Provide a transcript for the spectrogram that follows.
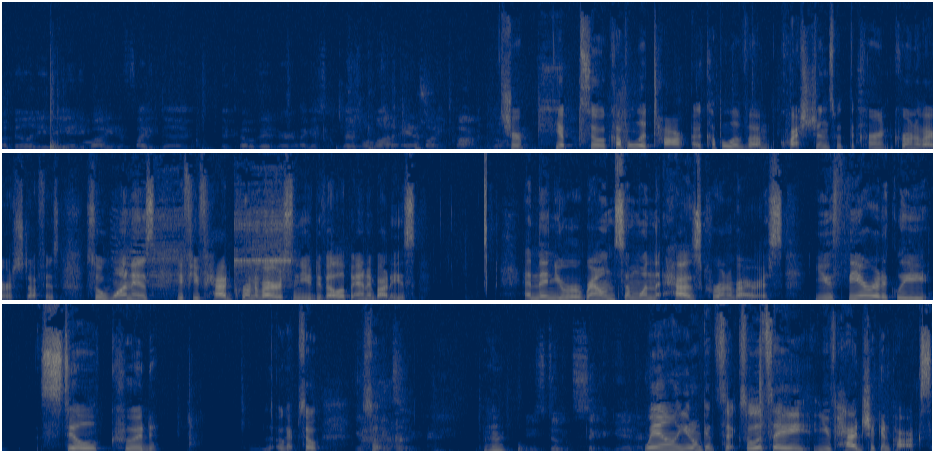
ability of the antibody to fight the the COVID or I guess there's a lot of antibody talk going Sure. on. Yep. So a couple of talk, a couple of um, questions with the current coronavirus stuff is so one is if you've had coronavirus and you develop antibodies, and then you're around someone that has coronavirus, you theoretically still could. Okay, so You can still get sick. Mm-hmm. You still get sick again. Well, you don't get sick. So let's say you've had chickenpox,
